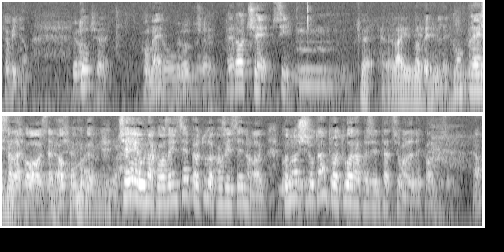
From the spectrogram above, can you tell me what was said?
capito? Però Tu- c'è. Com'è? Però c'è. Però c'è, sì, mm, Cioè, l'hai vabbè, è complessa la cosa, no? Comunque c'è una cosa in sé, però tu la cosa in sé non la conosci soltanto la tua rappresentazione delle cose, no?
